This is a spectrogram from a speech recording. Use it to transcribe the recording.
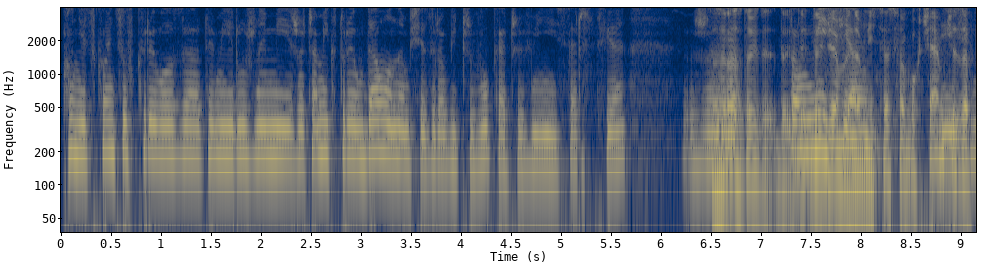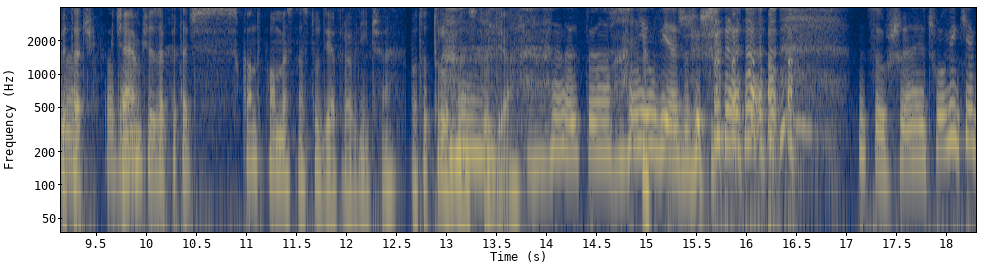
koniec końców kryło za tymi różnymi rzeczami, które udało nam się zrobić, czy w UKE, czy w ministerstwie. to zaraz dojdę, dojdę, dojdziemy do ministerstwa, bo chciałem cię zapytać, no, chciałem cię zapytać, skąd pomysł na studia prawnicze? Bo to trudne studia. To nie uwierzysz. Cóż, e, człowiek jak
